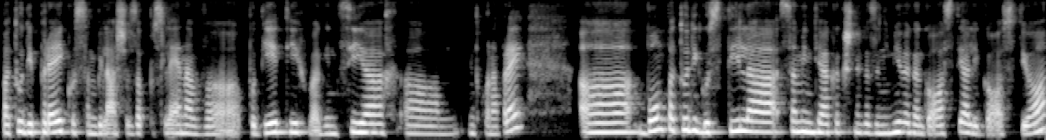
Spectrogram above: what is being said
pa tudi prej, ko sem bila še zaposlena v podjetjih, v agencijah um, in tako naprej. Uh, bom pa tudi gostila sem in tja kakšnega zanimivega gostja ali gostjo,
